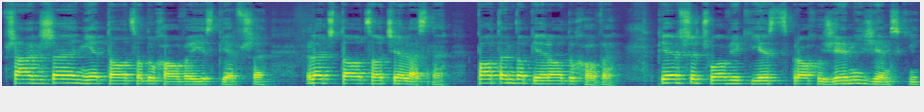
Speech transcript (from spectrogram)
Wszakże nie to, co duchowe jest pierwsze, lecz to, co cielesne, potem dopiero duchowe. Pierwszy człowiek jest z prochu ziemi ziemski,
